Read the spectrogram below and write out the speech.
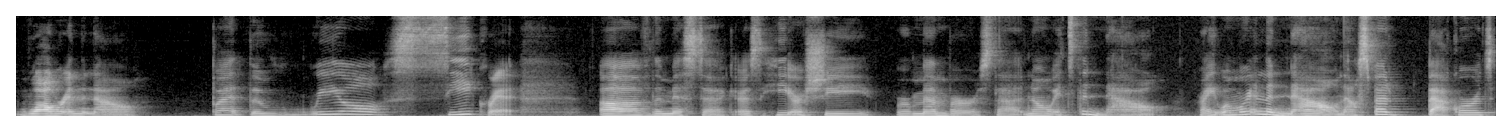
while we're in the now. But the real secret of the mystic is he or she remembers that no, it's the now, right? When we're in the now, now sped backwards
